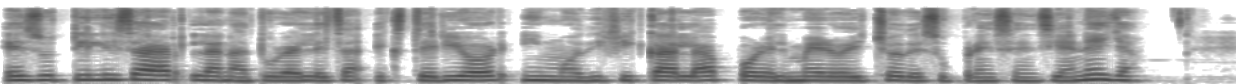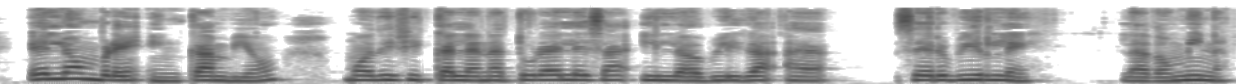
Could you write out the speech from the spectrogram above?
es utilizar la naturaleza exterior y modificarla por el mero hecho de su presencia en ella. El hombre, en cambio, modifica la naturaleza y la obliga a servirle, la domina.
